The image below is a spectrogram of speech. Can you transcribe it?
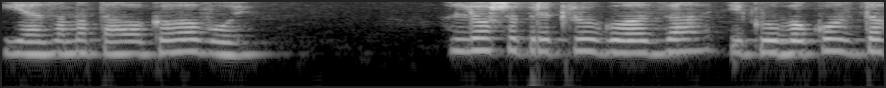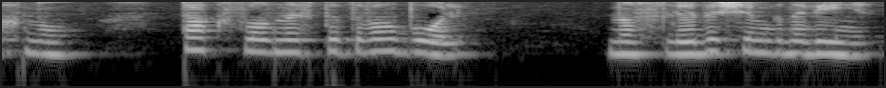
Я замотала головой. Леша прикрыл глаза и глубоко вздохнул, так, словно испытывал боль. Но в следующее мгновение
